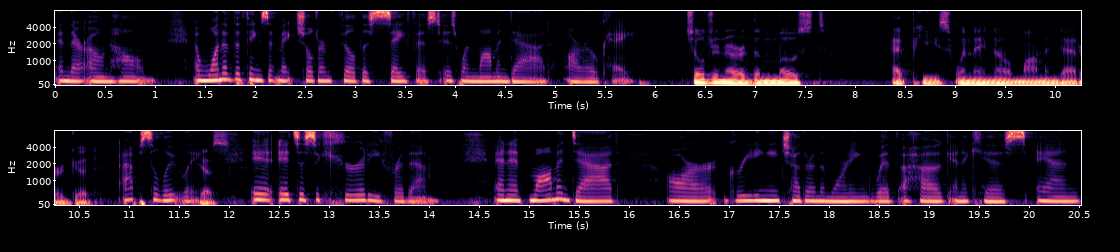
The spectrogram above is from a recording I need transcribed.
in their own home. And one of the things that make children feel the safest is when mom and dad are okay. Children are the most at peace when they know mom and dad are good Absolutely. yes it, it's a security for them. And if mom and dad are greeting each other in the morning with a hug and a kiss, and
